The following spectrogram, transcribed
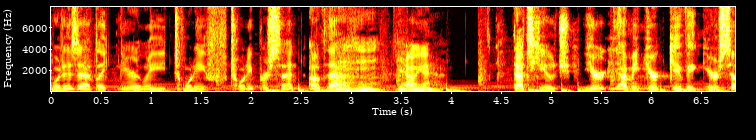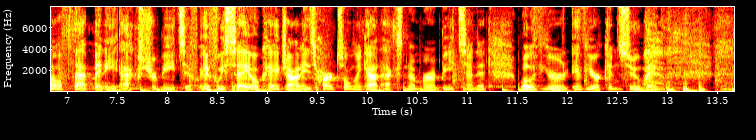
what is that? Like nearly 20 20% of that. Mhm. Yeah, yeah. That's huge. You're, I mean, you're giving yourself that many extra beats. If, if we say, okay, Johnny's heart's only got X number of beats in it, well, if you're if you're consuming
